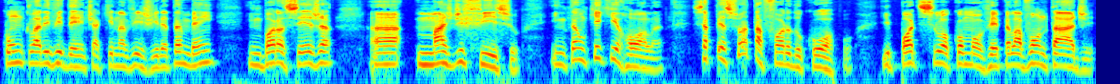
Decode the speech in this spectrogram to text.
com um clarividente aqui na vigília também, embora seja ah, mais difícil. Então, o que, que rola? Se a pessoa está fora do corpo e pode se locomover pela vontade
